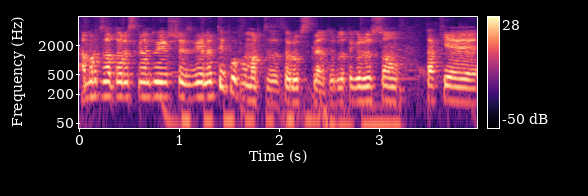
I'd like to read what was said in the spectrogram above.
Amortyzatory skrętu jeszcze jest wiele typów amortyzatorów skrętu, dlatego że są takie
